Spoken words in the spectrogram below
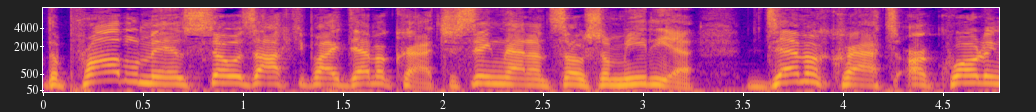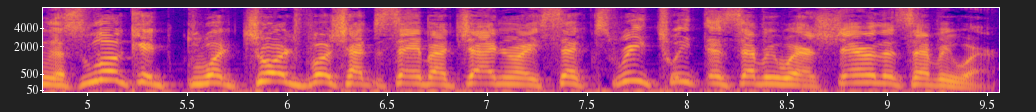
The problem is, so is Occupy Democrats. You're seeing that on social media. Democrats are quoting this. Look at what George Bush had to say about January 6th. Retweet this everywhere. Share this everywhere.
